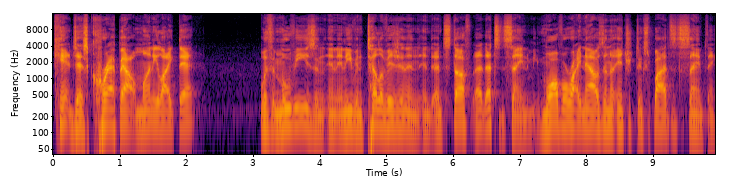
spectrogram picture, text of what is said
can't just crap out money like that with the movies and, and, and even television and, and, and stuff, that, that's insane to me. Marvel right now is in an interesting spot. It's the same thing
